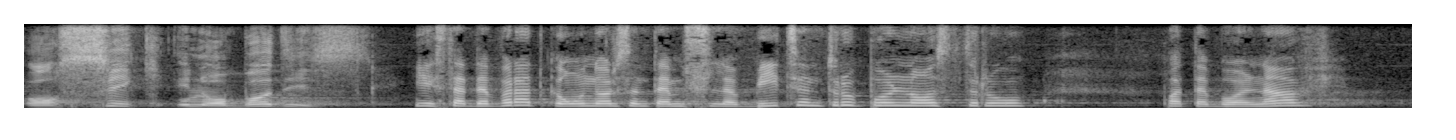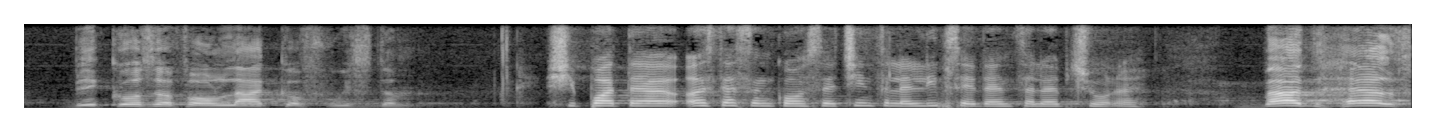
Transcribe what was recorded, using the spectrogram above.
or sick in our bodies. Este adevărat că uneori suntem slăbiți în trupul nostru, poate bolnavi, because of our lack of wisdom. Și poate astea sunt consecințele lipsei de înțelepciune. Bad health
